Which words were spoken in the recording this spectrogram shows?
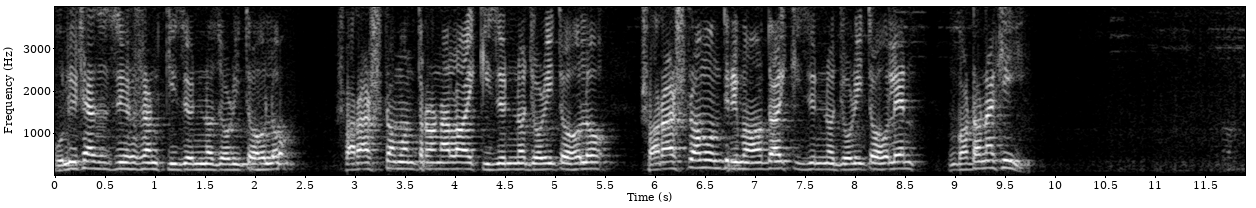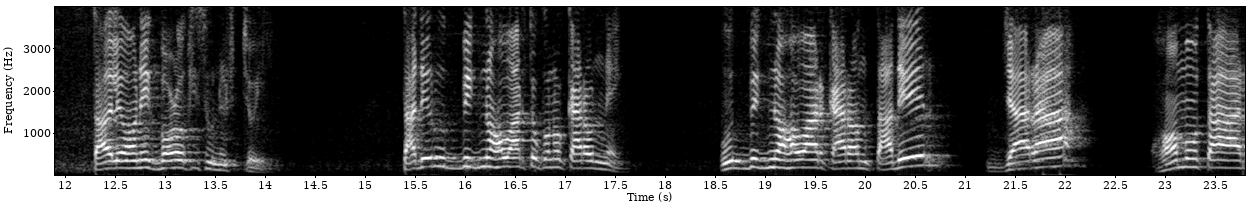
পুলিশ অ্যাসোসিয়েশন কি জন্য জড়িত হলো? স্বরাষ্ট্র মন্ত্রণালয় কি জন্য জড়িত হলো? স্বরাষ্ট্রমন্ত্রী মহোদয় কি জন্য জড়িত হলেন? ঘটনা কি? তাহলে অনেক বড় কিছু নিশ্চয়ই। তাদের উদ্বিগ্ন হওয়ার তো কোনো কারণ নেই। উদ্বিগ্ন হওয়ার কারণ তাদের, যারা ক্ষমতার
